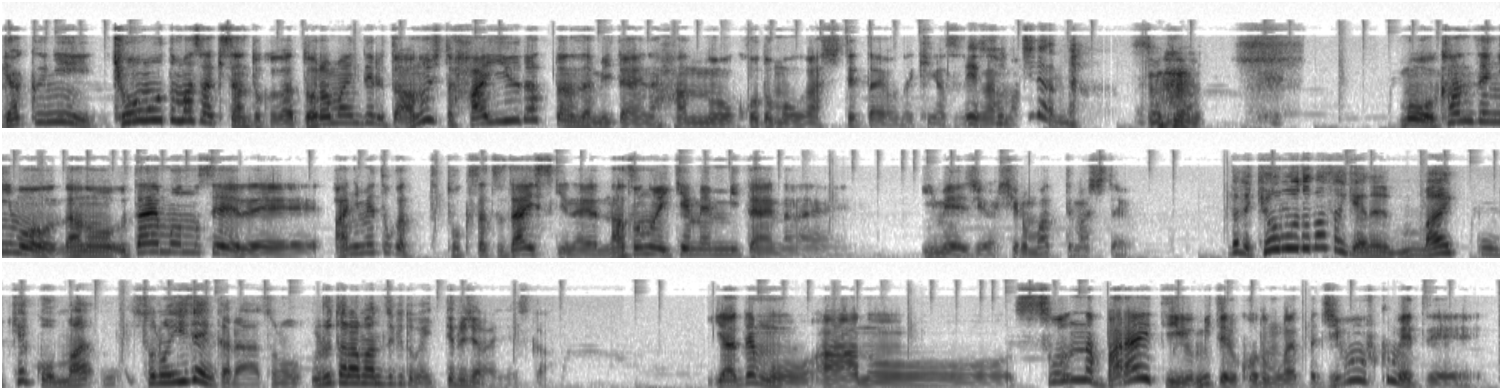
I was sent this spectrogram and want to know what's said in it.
逆に、京本政樹さんとかがドラマに出ると、あの人俳優だったんだみたいな反応を子供がしてたような気がすえ、るな。そっちなんだ。う んもう完全にもう、あの、歌い物のせいで、アニメとか特撮大好きな謎のイケメンみたいな、ね、イメージが広まってましたよ。だって、京本正樹は、ね、前、結構、ま、その以前から、その、ウルトラマン好きとか言ってるじゃないですか。いや、でも、あのーそんなバラエティを見てる子供がやっぱ自分を含めて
